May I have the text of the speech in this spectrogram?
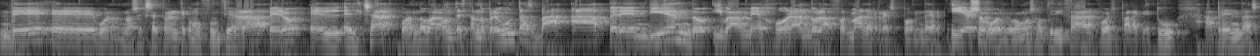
de, eh, bueno, no sé exactamente cómo funcionará, pero el, el, chat, cuando va contestando preguntas, va aprendiendo y va mejorando la forma de responder. Y eso, pues, lo vamos a utilizar, pues, para que tú aprendas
